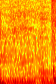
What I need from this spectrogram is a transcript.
side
